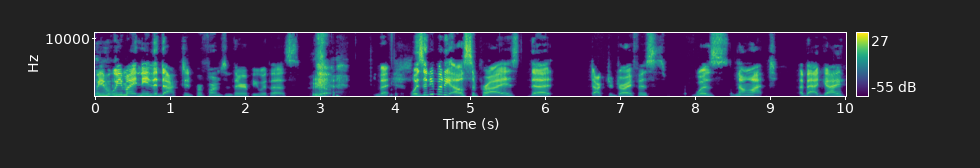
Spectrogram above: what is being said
We, we might need the doc to perform some therapy with us. Yeah. But was anybody else surprised that Dr. Dreyfus was not a bad guy?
